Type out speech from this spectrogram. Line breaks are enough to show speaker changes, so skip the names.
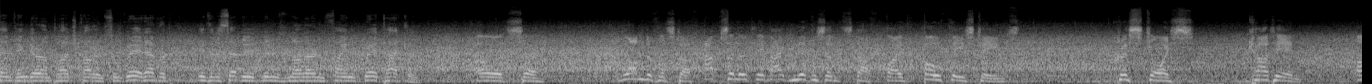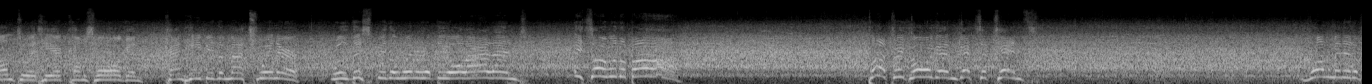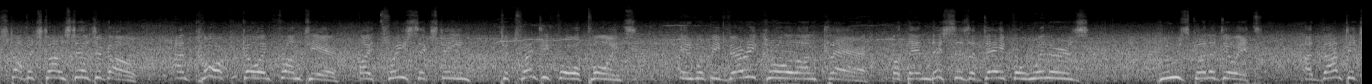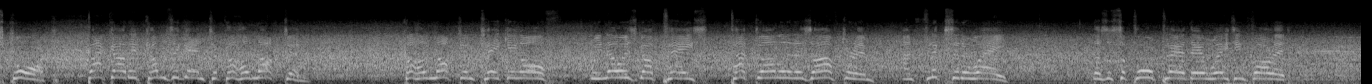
same thing there on Podge Collins. Some great effort into the 70th minute in All Ireland final. Great tackling.
Oh, it's uh, wonderful stuff. Absolutely magnificent stuff by both these teams. Chris Joyce cut in. Onto it here comes Horgan. Can he be the match winner? Will this be the winner of the All Ireland? It's over the bar! Patrick Horgan gets a tenth. One minute of stoppage time still to go. And Cork go in front here by 316 to 24 points. It would be very cruel on Clare, but then this is a day for winners. Who's going to do it? Advantage Cork. Back out it comes again to Cathal Naughton. Cathal Naughton taking off. We know he's got pace. Pat Donnellan is after him and flicks it away. There's a support player there waiting for it.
